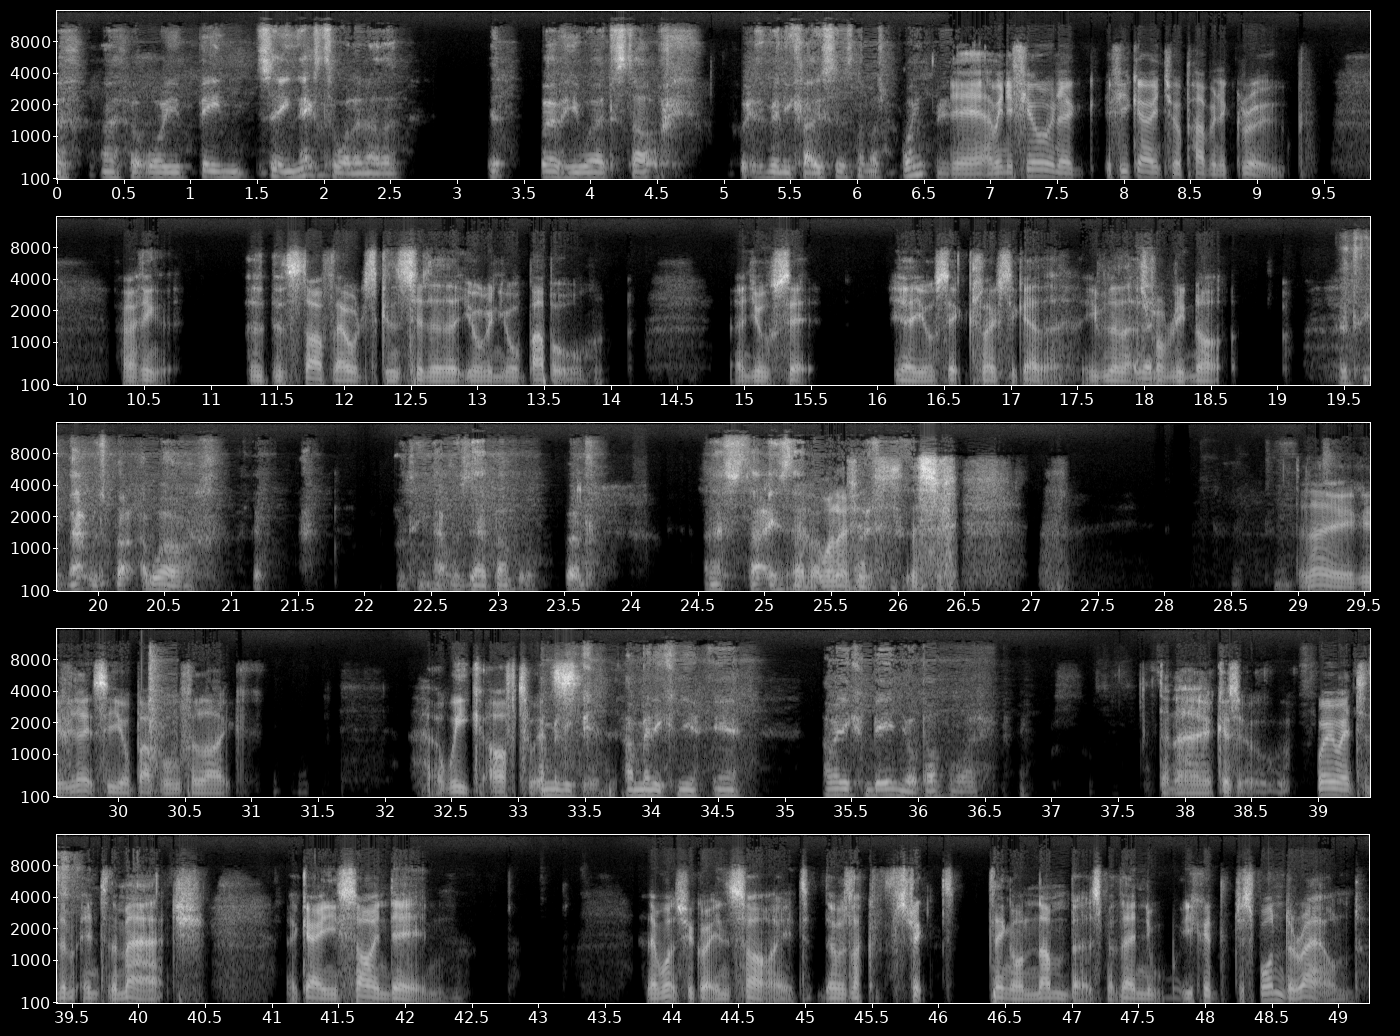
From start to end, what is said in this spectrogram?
I, I thought, well, you've been sitting next to one another, wherever you were to start with, which is really close. There's not much point. Really. Yeah, I mean, if you're in a if you go into a pub in a group, I think the, the staff there will just consider that you're in your bubble, and you'll sit, yeah, you'll sit close together, even though that's Yeah. probably not. I think that was, but well, I think that was their bubble. But unless that is their bubble, of that's, I don't know if you don't see your bubble for like a week how many? afterwards. How many can you? Yeah, how many can be in your bubble? I don't know because when we went to the into the match again, you signed in, and then once we got inside, there was like a strict thing on numbers, but then you, you could just wander around.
